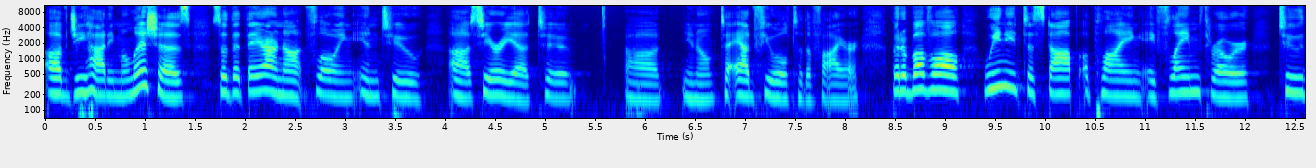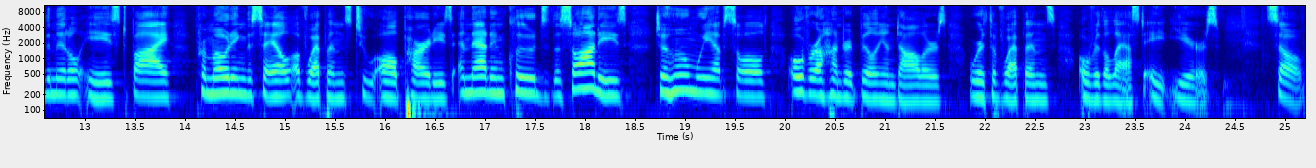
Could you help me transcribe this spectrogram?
of jihadi militias so that they are not flowing into uh, Syria to uh, you know, to add fuel to the fire. But above all, we need to stop applying a flamethrower to the Middle East by promoting the sale of weapons to all parties, and that includes the Saudis, to whom we have sold over $100 billion worth of weapons over the last eight years. So,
